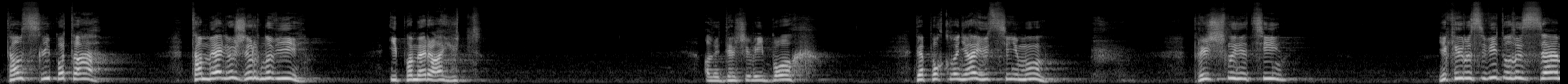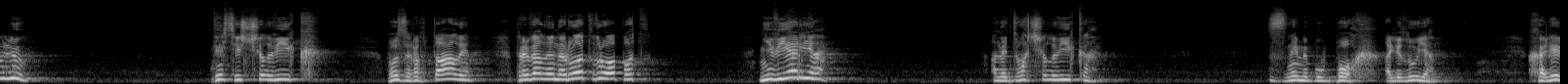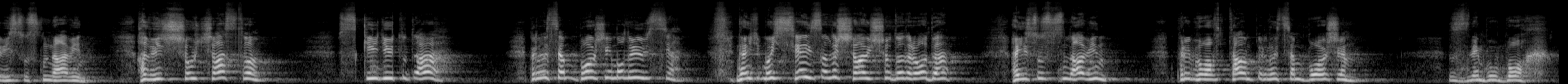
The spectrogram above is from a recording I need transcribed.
там сліпота, там мелю жернові і помирають. Але де живий Бог, де поклоняються йому, прийшли ці, які розвідували землю. Десять чоловік возроптали, привели народ в ропот, невір'я. Але два чоловіка. З ними був Бог. Алілуя. Халів Ісус Навін. Але він йшов часто, скидів туди, лицем Божий молився. Навіть Мойсей залишав йшов до народа, а Ісус Навін прибував там перед лицем Божим. З ним був Бог.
